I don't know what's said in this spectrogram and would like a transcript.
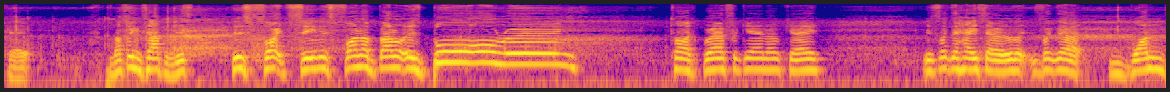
Okay. Nothing's happened. This this fight scene, this final battle is boring. Talk breath again, okay. It's like the Heisei era. It's like that one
